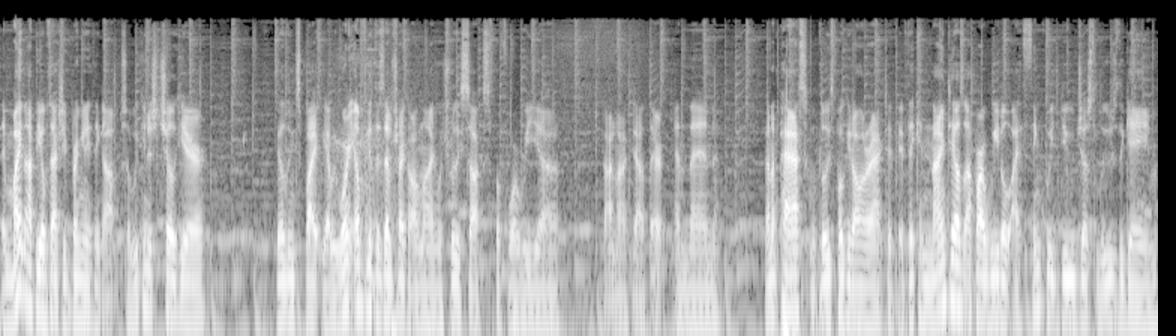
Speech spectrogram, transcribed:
They might not be able to actually bring anything up. So we can just chill here. Building Spite. Yeah, we weren't able to get the Zebstrika online, which really sucks before we uh, got knocked out there. And then gonna pass with Lillie's Pokédoll interactive. If they can Ninetales up our Weedle, I think we do just lose the game.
